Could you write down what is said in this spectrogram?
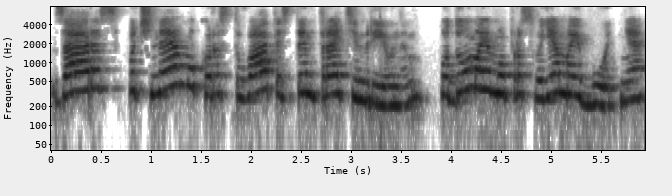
зараз почнемо користуватись тим третім рівнем, подумаємо про своє майбутнє,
